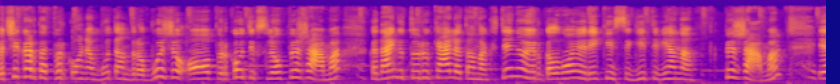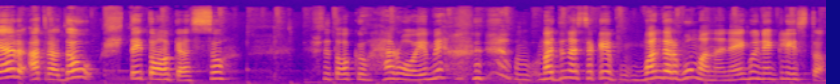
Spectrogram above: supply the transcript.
bet šį kartą pirkau ne būtent drabužių, o pirkau tiksliau pižamą, kadangi turiu keletą naktinių ir galvoju, reikia įsigyti vieną pižamą. Ir atradau štai tokią su štai tokiu herojumi. Vadinasi kaip Wonder Woman, ne, jeigu neklystu.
